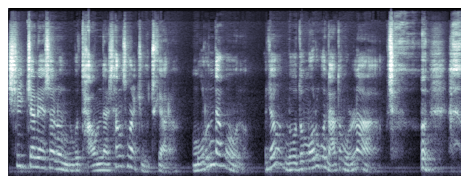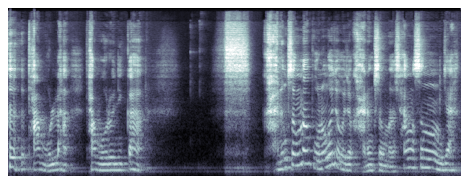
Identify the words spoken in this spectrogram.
실전에서는 뭐 다음날 상승할지 어떻게 알아? 모른다고, 너. 그죠? 너도 모르고 나도 몰라. 다 몰라. 다 모르니까 가능성만 보는 거죠. 그죠? 가능성만. 상승자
